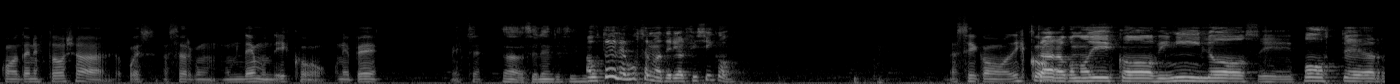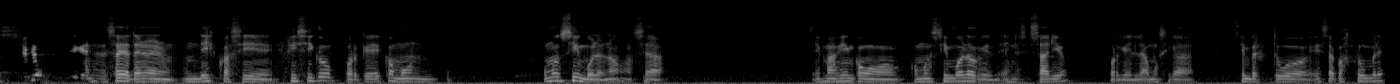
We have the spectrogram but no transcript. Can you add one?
cuando tenés todo ya, lo puedes hacer con un demo, un disco, un EP, ¿viste? Ah, excelente, sí. sí. ¿A ustedes les gusta el material físico? Así como disco. Claro, como discos, vinilos, eh, pósters. Yo creo que sí que es necesario tener un, un disco así físico porque es como un como un símbolo, ¿no? O sea, es más bien como, como un símbolo que es necesario porque la música siempre tuvo esa costumbre,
